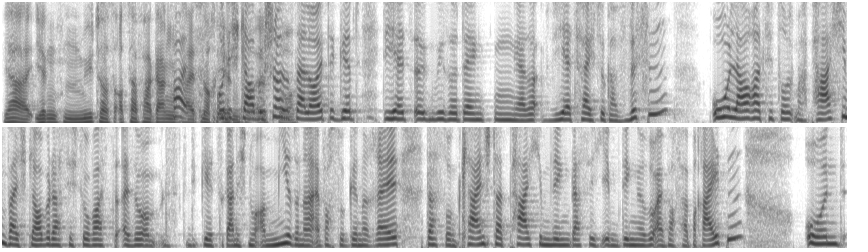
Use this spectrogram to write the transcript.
ja, irgendein Mythos aus der Vergangenheit Voll. noch Und ich glaube schon, so. dass es da Leute gibt, die jetzt irgendwie so denken, ja, die jetzt vielleicht sogar wissen, oh, Laura zieht zurück nach Parchim, weil ich glaube, dass sich sowas, also das geht jetzt gar nicht nur an mir, sondern einfach so generell, dass so ein Kleinstadt-Parchim-Ding, dass sich eben Dinge so einfach verbreiten. Und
